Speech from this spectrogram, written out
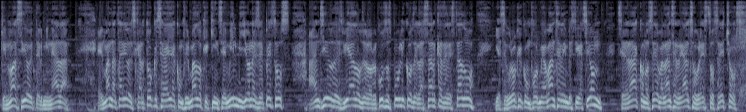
que no ha sido determinada. El mandatario descartó que se haya confirmado que 15 mil millones de pesos han sido desviados de los recursos públicos de las arcas del Estado y aseguró que conforme avance la investigación se dará a conocer el balance real sobre estos hechos.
